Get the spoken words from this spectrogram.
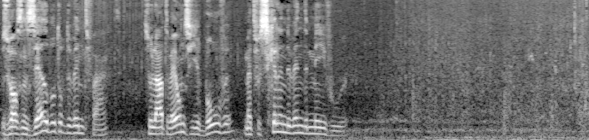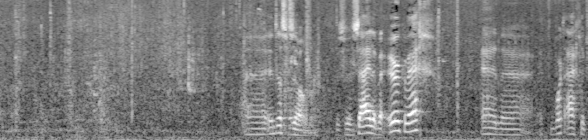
Zoals een zeilboot op de wind vaart, zo laten wij ons hierboven met verschillende winden meevoeren. Eh, en het was zomer. Dus we zeilen bij Urk weg. En eh, het wordt eigenlijk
